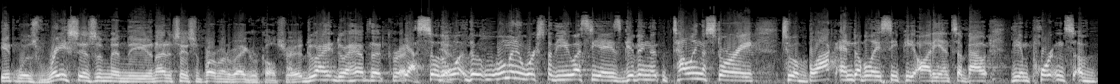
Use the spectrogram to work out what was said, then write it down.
it was racism in the United States Department of Agriculture. Do I, do I have that correct? Yeah, so the, wo- the woman who works for the USDA is giving, telling a story to a black NAACP audience about the importance of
